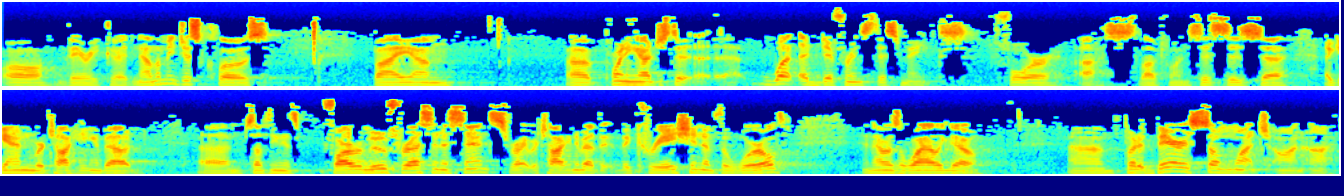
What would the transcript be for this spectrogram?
All very good. Now, let me just close by um, uh, pointing out just a, uh, what a difference this makes for us, loved ones. This is, uh, again, we're talking about um, something that's far removed for us in a sense, right? We're talking about the, the creation of the world, and that was a while ago. Um, but it bears so much on us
